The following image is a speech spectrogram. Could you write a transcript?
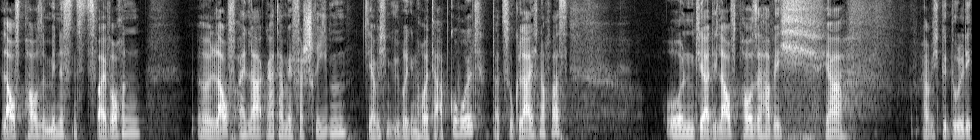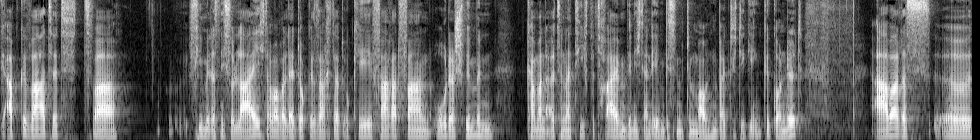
Laufpause mindestens zwei Wochen. Äh, Laufeinlagen hat er mir verschrieben. Die habe ich im Übrigen heute abgeholt. Dazu gleich noch was. Und ja, die Laufpause habe ich ja habe ich geduldig abgewartet. Zwar fiel mir das nicht so leicht, aber weil der Doc gesagt hat, okay, Fahrradfahren oder Schwimmen kann man alternativ betreiben, bin ich dann eben ein bisschen mit dem Mountainbike durch die Gegend gegondelt. Aber das äh,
